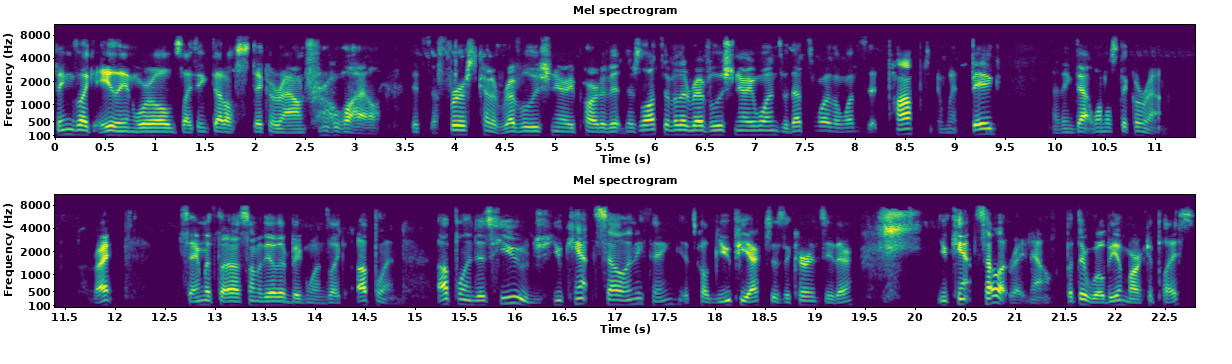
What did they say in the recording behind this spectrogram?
Things like Alien Worlds, I think that'll stick around for a while. It's the first kind of revolutionary part of it. There's lots of other revolutionary ones, but that's one of the ones that popped and went big. I think that one will stick around, right? Same with uh, some of the other big ones like Upland. Upland is huge. You can't sell anything. It's called UPX is the currency there. You can't sell it right now, but there will be a marketplace,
